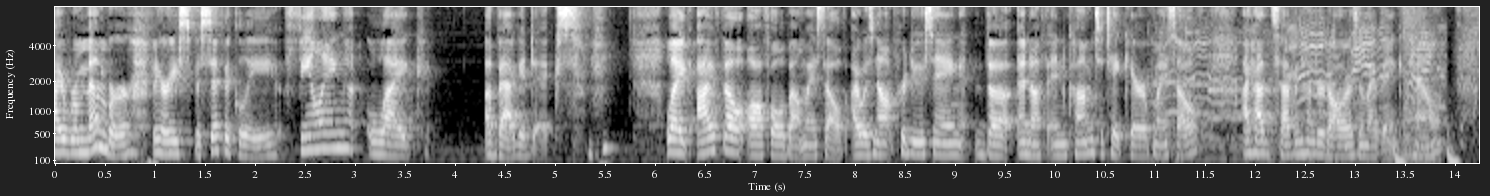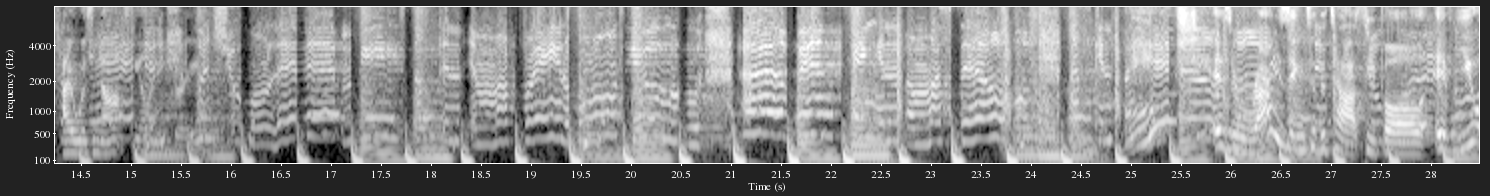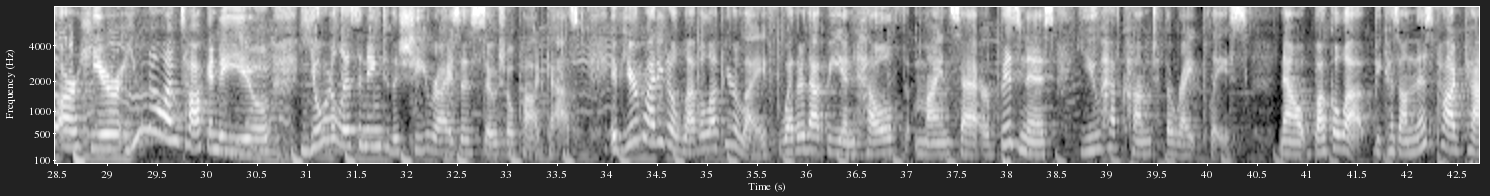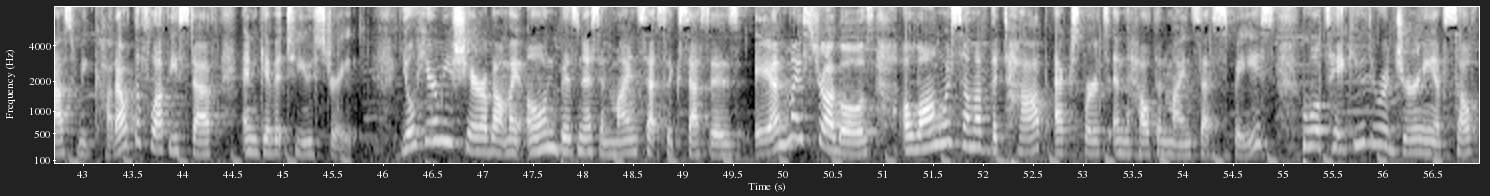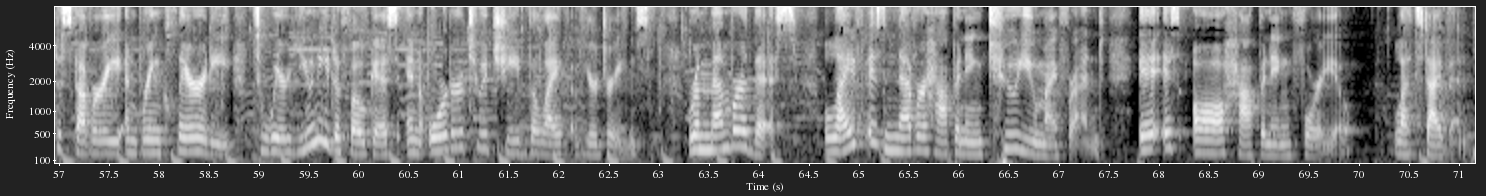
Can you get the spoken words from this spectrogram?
I remember very specifically feeling like a bag of dicks. like I felt awful about myself. I was not producing the enough income to take care of myself. I had $700 in my bank account. I was not feeling great. Is rising to the top, people. If you are here, you know I'm talking to you. You're listening to the She Rises Social Podcast. If you're ready to level up your life, whether that be in health, mindset, or business, you have come to the right place. Now, buckle up because on this podcast, we cut out the fluffy stuff and give it to you straight. You'll hear me share about my own business and mindset successes and my struggles, along with some of the top experts in the health and mindset space who will take you through a journey of self discovery and bring clarity to where you need to focus in order to achieve the life of your dreams. Remember this. Life is never happening to you, my friend. It is all happening for you. Let's dive in.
